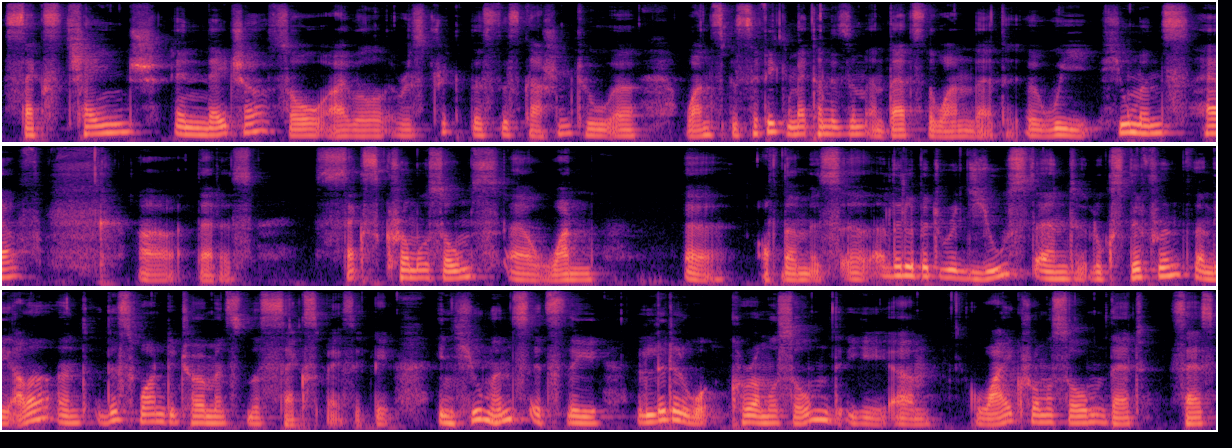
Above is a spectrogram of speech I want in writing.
sex change in nature so I will restrict this discussion to uh, one specific mechanism and that's the one that uh, we humans have uh, that is sex chromosomes. Uh, one uh, of them is a little bit reduced and looks different than the other and this one determines the sex basically. In humans it's the little chromosome, the um, Y chromosome that says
